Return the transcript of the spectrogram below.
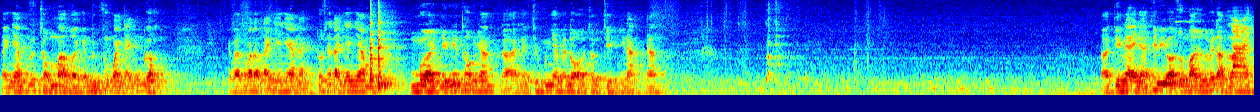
Đấy, anh em cứ chống vào rồi anh em đứng xung quanh đánh cũng được. Và tôi bắt đầu đánh với anh em này. Tôi sẽ đánh với anh em 10 tiếng liên thông nhá. Đấy để chứng minh em cái đồ chuẩn chỉ như nào nhá. Đấy, tiếng này này thiết bị báo dung báo cho tôi biết là like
